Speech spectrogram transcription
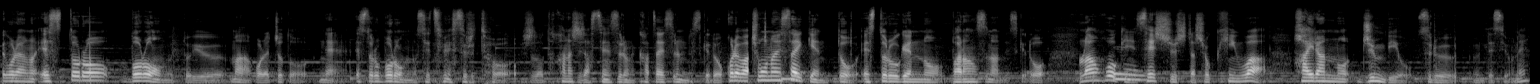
でこれあの estrobolome というまあこれちょっとね estrobolome の説明すると ちょっと話脱線するのに割愛するんですけどこれは腸内細菌とエストロゲンのバランスなんですけど卵胞期に摂取した食品は排卵の準備をするんですよね。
